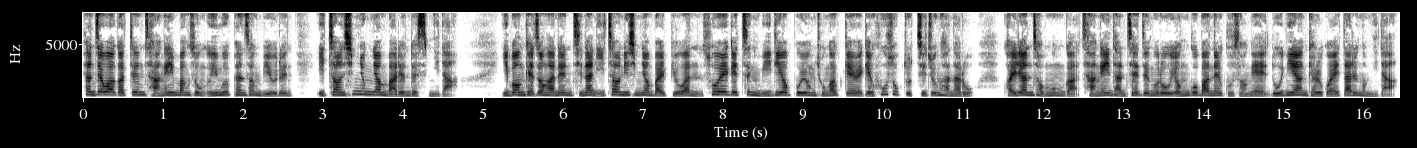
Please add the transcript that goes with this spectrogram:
현재와 같은 장애인 방송 의무 편성 비율은 2016년 마련됐습니다. 이번 개정안은 지난 2020년 발표한 소외계층 미디어 포용 종합계획의 후속 조치 중 하나로 관련 전문가, 장애인 단체 등으로 연구반을 구성해 논의한 결과에 따른 겁니다.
